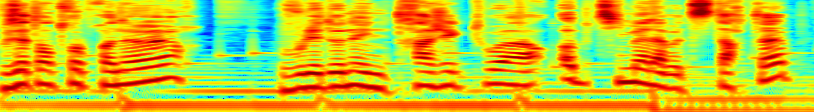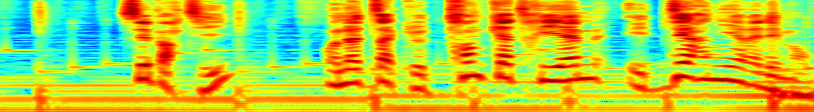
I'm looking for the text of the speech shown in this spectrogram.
Vous êtes entrepreneur Vous voulez donner une trajectoire optimale à votre startup C'est parti, on attaque le 34e et dernier élément.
